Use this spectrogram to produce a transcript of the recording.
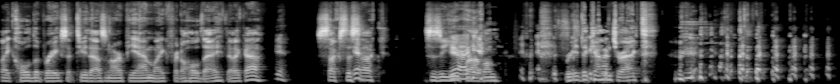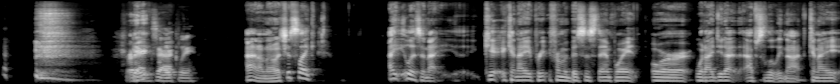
like hold the brakes at two thousand RPM like for the whole day? Be like, ah, Yeah. sucks to Yeah. suck. This is a you Yeah, yeah. problem. It's Read the contract. right? Yeah, exactly. I don't know. It's just like I listen. I can I from a business standpoint, or would I do that? Absolutely not. Can I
